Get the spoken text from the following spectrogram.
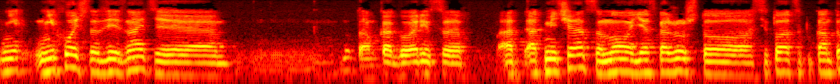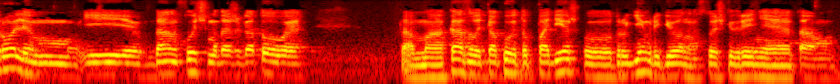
не, не хочется здесь, знаете, ну, там, как говорится, от, отмечаться, но я скажу, что ситуация по контролем, и в данном случае мы даже готовы там, оказывать какую-то поддержку другим регионам с точки зрения там,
